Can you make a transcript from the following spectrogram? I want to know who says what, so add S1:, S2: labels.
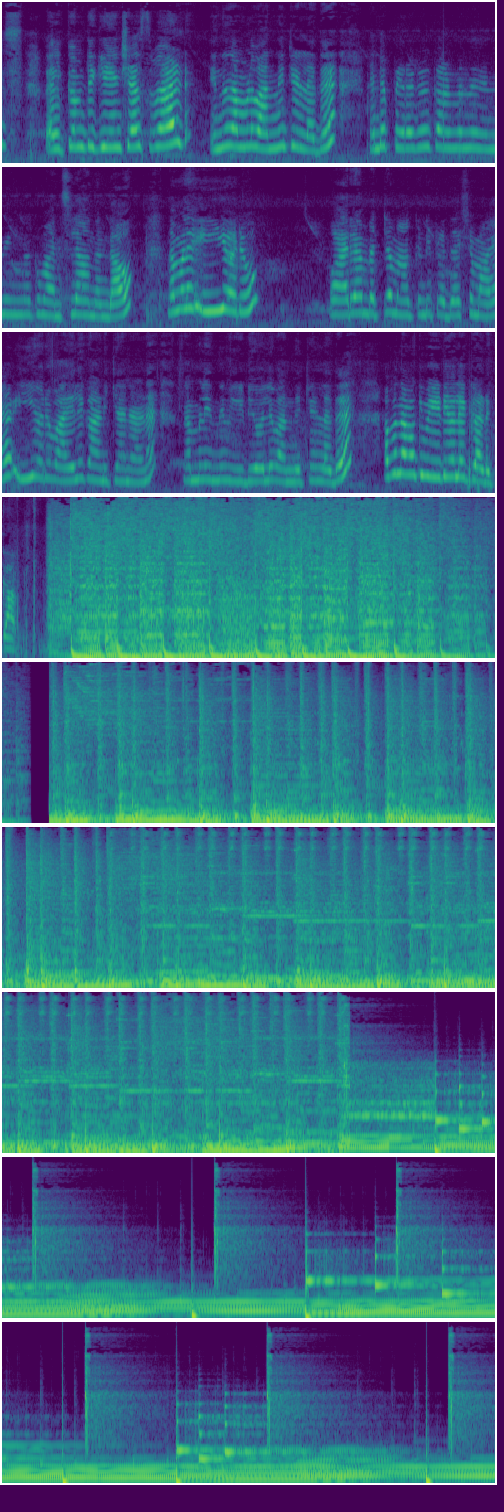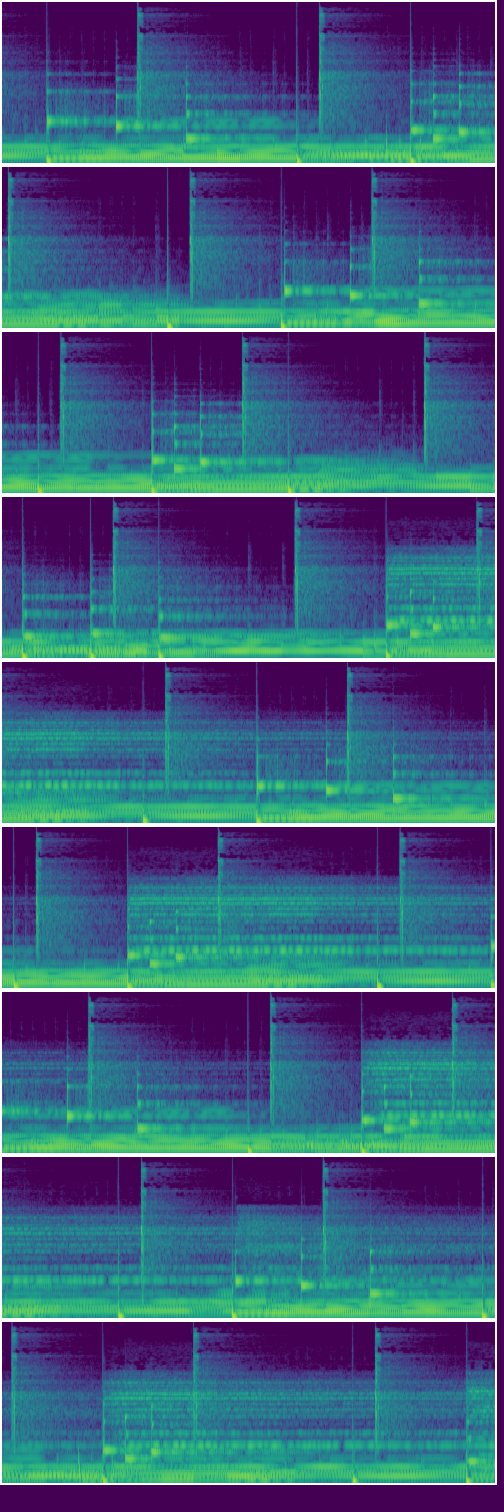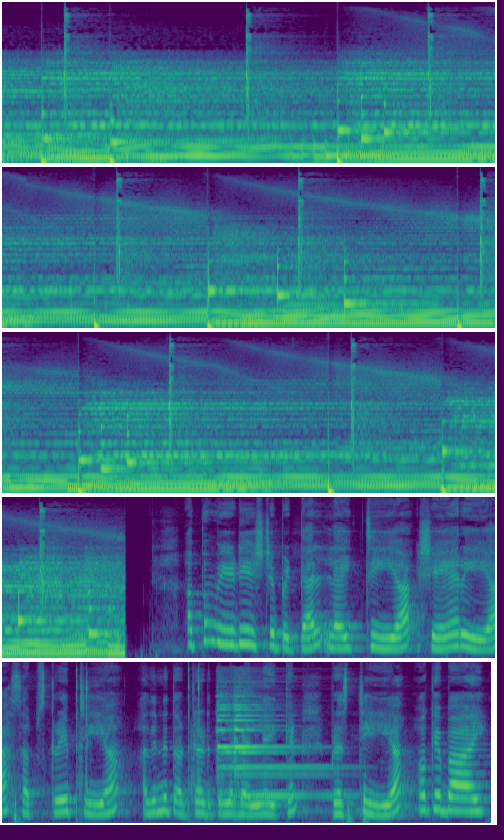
S1: Friends welcome to ഗീൻഷാസ് world. ഇന്ന് നമ്മൾ വന്നിട്ടുള്ളത് എന്റെ പിറകെ കാണുമെന്ന് നിങ്ങൾക്ക് മനസ്സിലാവുന്നുണ്ടാവും. നമ്മൾ ഈ ഒരു വാരാമ്പറ്റ മാക്കണ്ടി പ്രദേശമായ ഈ ഒരു വയൽ കാണിക്കാനാണ് നമ്മൾ ഇന്ന് വീഡിയോയിൽ വന്നിട്ടുള്ളത്. അപ്പോൾ നമുക്ക് വീഡിയോയിലേക്ക് അടുക്കാം അപ്പം വീഡിയോ ഇഷ്ടപ്പെട്ടാൽ ലൈക്ക് ചെയ്യുക ഷെയർ ചെയ്യുക സബ്സ്ക്രൈബ് ചെയ്യുക. അതിന് തൊട്ടടുത്തുള്ള ബെല്ലൈക്കൺ പ്രസ് ചെയ്യുക. Okay bye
